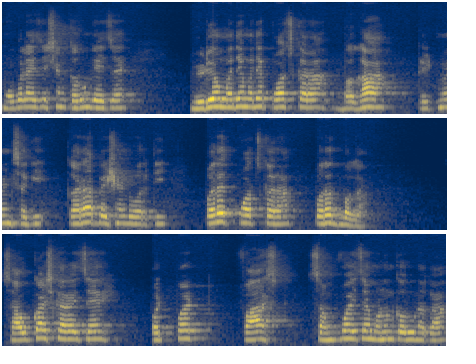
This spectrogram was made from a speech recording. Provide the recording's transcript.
मोबिलायझेशन करून घ्यायचं आहे व्हिडिओमध्ये मध्ये पॉज करा. बघा ट्रीटमेंट सगळी. करा पेशंटवरती परत पॉज करा. परत बघा. सावकाश करायचं आहे पटपट फास्ट संपवायचं म्हणून करू नका.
